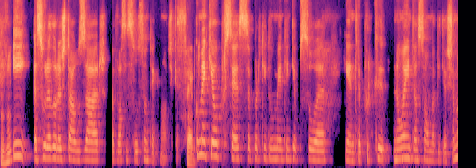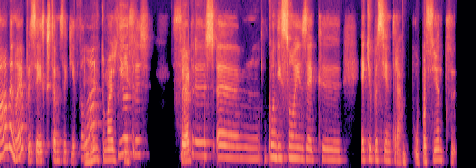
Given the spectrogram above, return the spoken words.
uhum. e a seguradora está a usar a vossa solução tecnológica. Certo. Como é que é o processo a partir do momento em que a pessoa entra, porque não é então só uma videochamada, não é? Por isso é isso que estamos aqui a é falar. É muito mais do e que outras, isso. Certo. outras um, condições é que, é que o paciente terá? O paciente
